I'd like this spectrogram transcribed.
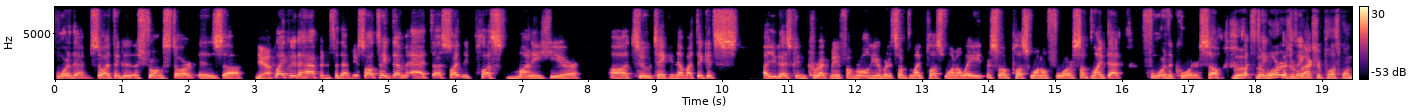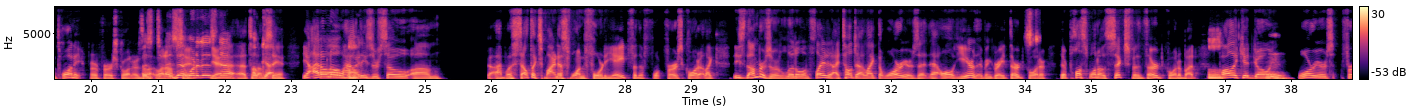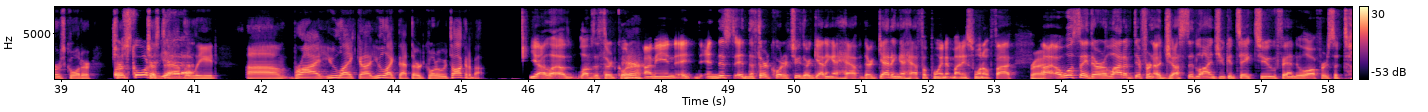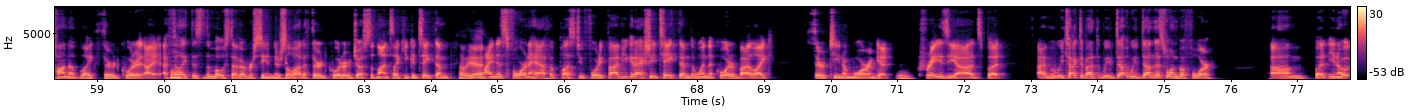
for them. So I think a, a strong start is uh, yeah. likely to happen for them here. So I'll take them at uh, slightly plus money here uh, too. Taking them, I think it's. Uh, you guys can correct me if I'm wrong here, but it's something like plus 108 or so, plus 104, something like that for the quarter. So The, Let's the take. Warriors are actually plus 120 for first quarter. Is, Is- that what I'm is that saying. what it is yeah, now? that's what Okay. I'm saying. Yeah, I don't know Um, how I- these are so. Um, uh, Celtics minus 148 for the f- first quarter. Like these numbers are a little inflated. I told you I like the Warriors that, that all year. They've been great third quarter. They're plus 106 for the third quarter. But Mm. Kid going Warriors first quarter. First just, quarter, just to have the lead. Um, Bry, you like uh, you like that third quarter we were talking about. Yeah, I, lo- I love the third quarter. Yeah. I mean, it, in this in the third quarter too, they're getting a half. They're getting a half a point at minus one hundred five. Right. I, I will say there are a lot of different adjusted lines you could take too. FanDuel offers a ton of like third quarter. I, I feel Hmm. like this is the most I've ever seen. There's a lot of third quarter adjusted lines. Like you could take them oh yeah. minus four and a half at plus 245. You could actually take them to win the quarter by like 13 or more and get Mm. crazy odds. But I mean, we talked about we've done we've done this one before. Um, but you know,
